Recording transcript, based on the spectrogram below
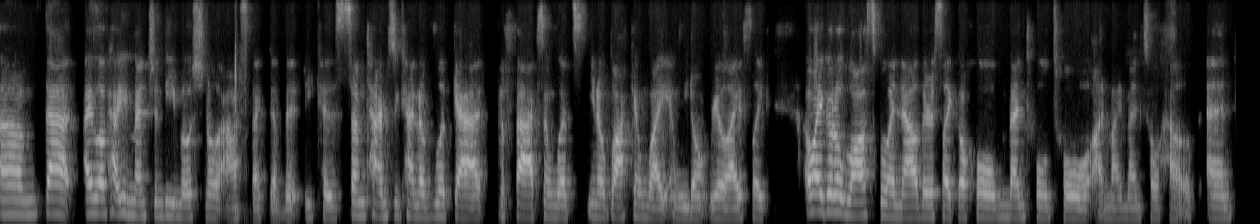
um, that I love how you mentioned the emotional aspect of it because sometimes we kind of look at the facts and what's you know black and white and we don't realize like oh I go to law school and now there's like a whole mental toll on my mental health and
